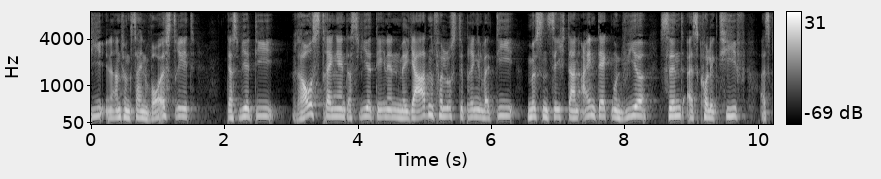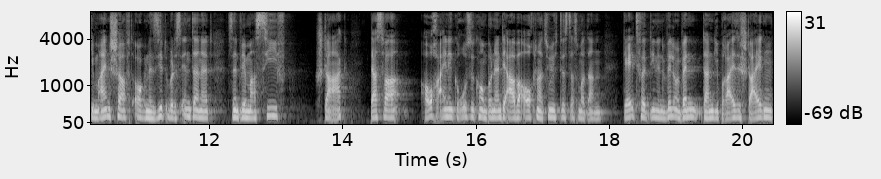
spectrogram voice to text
die in Anführungszeichen Wall Street, dass wir die rausdrängen, dass wir denen Milliardenverluste bringen, weil die müssen sich dann eindecken und wir sind als Kollektiv, als Gemeinschaft organisiert über das Internet, sind wir massiv stark. Das war auch eine große Komponente, aber auch natürlich das, dass man dann Geld verdienen will und wenn dann die Preise steigen,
